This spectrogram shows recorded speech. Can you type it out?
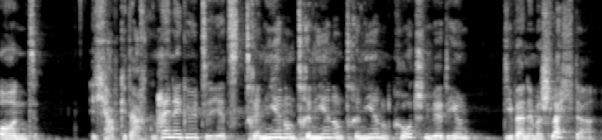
Und ich habe gedacht, meine Güte, jetzt trainieren und trainieren und trainieren und coachen wir die und die werden immer schlechter.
